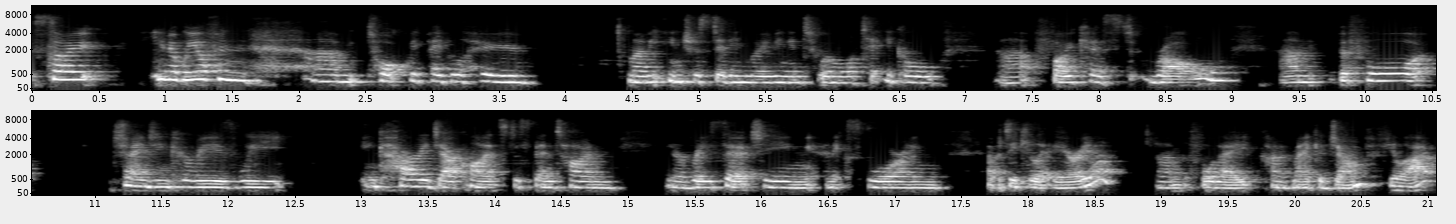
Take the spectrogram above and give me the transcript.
So, you know, we often um, talk with people who might be interested in moving into a more technical uh, focused role. Um, before changing careers, we encourage our clients to spend time, you know, researching and exploring a particular area um, before they kind of make a jump, if you like.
